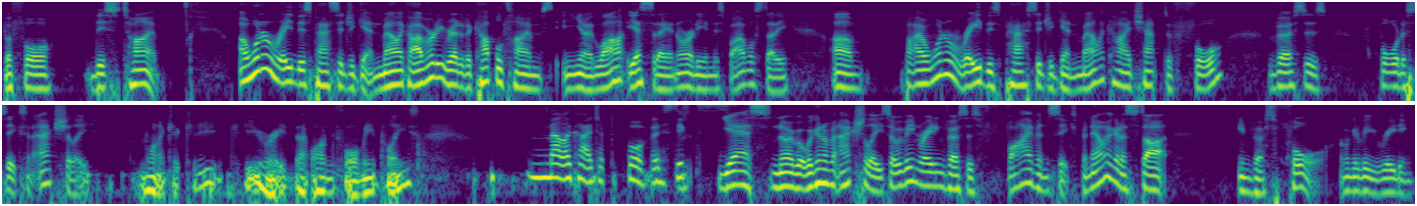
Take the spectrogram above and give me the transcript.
before this time. I want to read this passage again. Malachi, I've already read it a couple times, you know, la- yesterday and already in this Bible study. Um, but I want to read this passage again. Malachi chapter 4, verses 4 to 6. And actually, Monica, could you, could you read that one for me, please? Malachi chapter 4, verse 6. Yes, no, but we're going to actually. So we've been reading verses five and six, but now we're going to start in verse 4. And we're going to be reading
